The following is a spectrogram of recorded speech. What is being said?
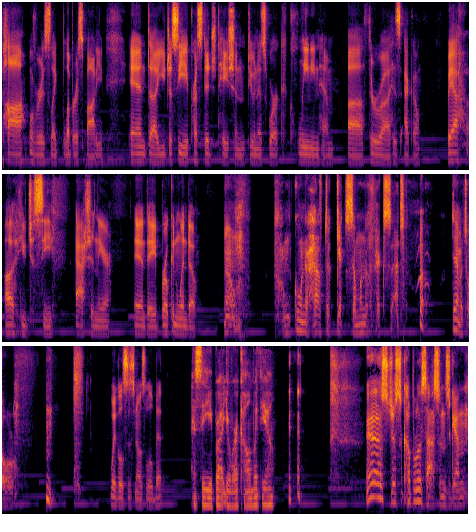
paw over his like blubberous body, and uh, you just see prestidigitation doing his work, cleaning him uh, through uh, his echo. But yeah, uh, you just see ash in the air and a broken window. No. I'm going to have to get someone to fix that. Damn it all. Wiggles his nose a little bit. I see you brought your work home with you. Yes, just a couple of assassins again.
